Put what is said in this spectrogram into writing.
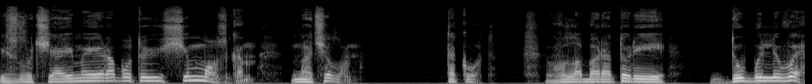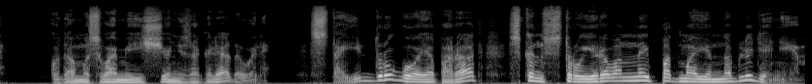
излучаемые работающим мозгом, начал он. Так вот, в лаборатории W, куда мы с вами еще не заглядывали, стоит другой аппарат, сконструированный под моим наблюдением.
